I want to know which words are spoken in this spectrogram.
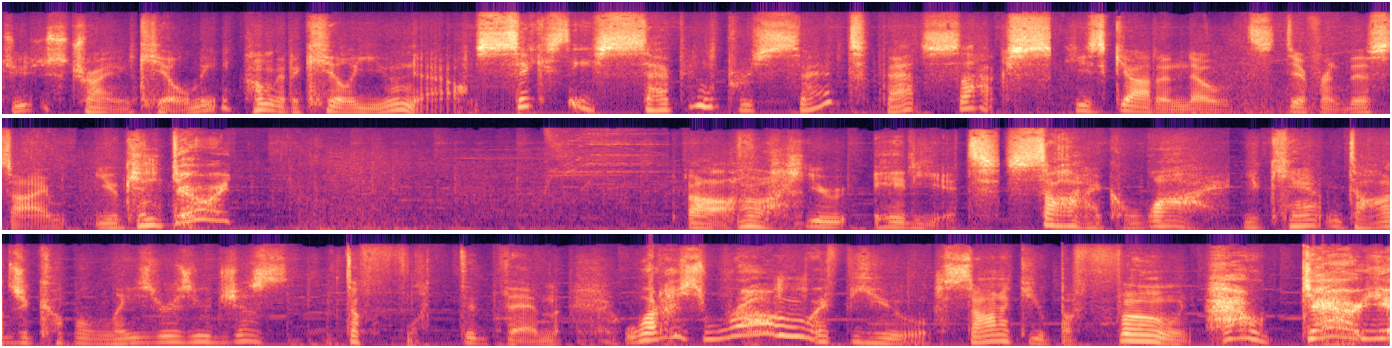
Did you just try and kill me? I'm gonna kill you now. 67%? That sucks. He's gotta know it's different this time. You can do it! Oh, you idiot. Sonic, why? You can't dodge a couple lasers, you just deflected them. What is wrong with you? Sonic, you buffoon! How dare you!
